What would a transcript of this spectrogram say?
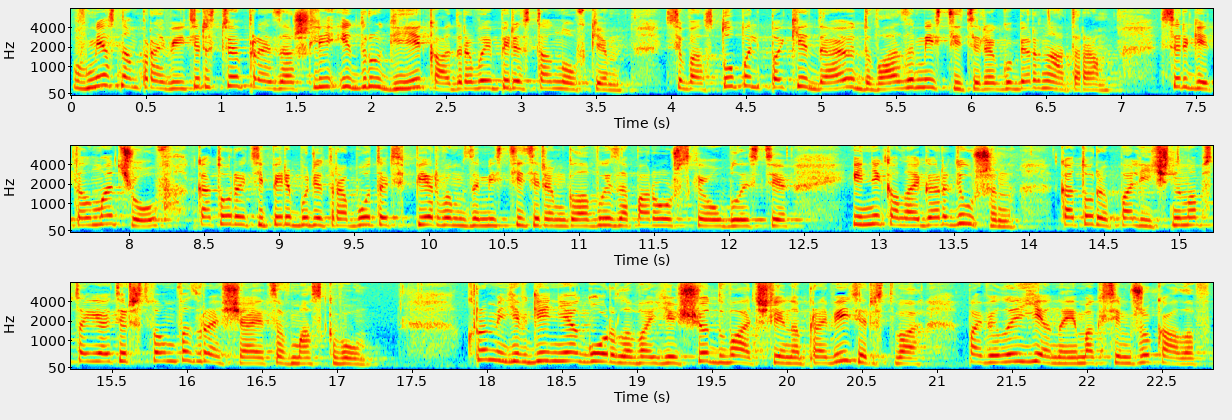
В местном правительстве произошли и другие кадровые перестановки. Севастополь покидают два заместителя губернатора. Сергей Толмачев, который теперь будет работать первым заместителем главы Запорожской области, и Николай Гордюшин, который по личным обстоятельствам возвращается в Москву. Кроме Евгения Горлова, еще два члена правительства, Павел Иена и Максим Жукалов,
